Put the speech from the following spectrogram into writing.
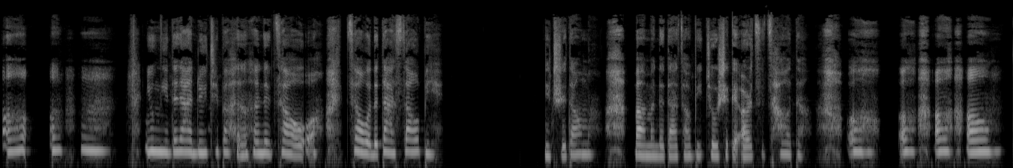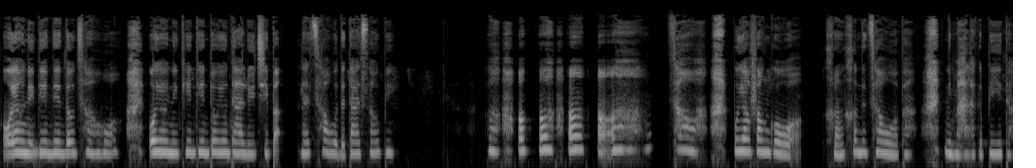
啊啊嗯。用你的大驴鸡巴狠狠的操我，操我的大骚逼！你知道吗？妈妈的大骚逼就是给儿子操的。哦哦哦哦！我要你天天都操我，我要你天天都用大驴鸡巴来操我的大骚逼。啊啊啊啊啊啊！操啊！不要放过我，狠狠的操我吧！你妈了个逼的！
